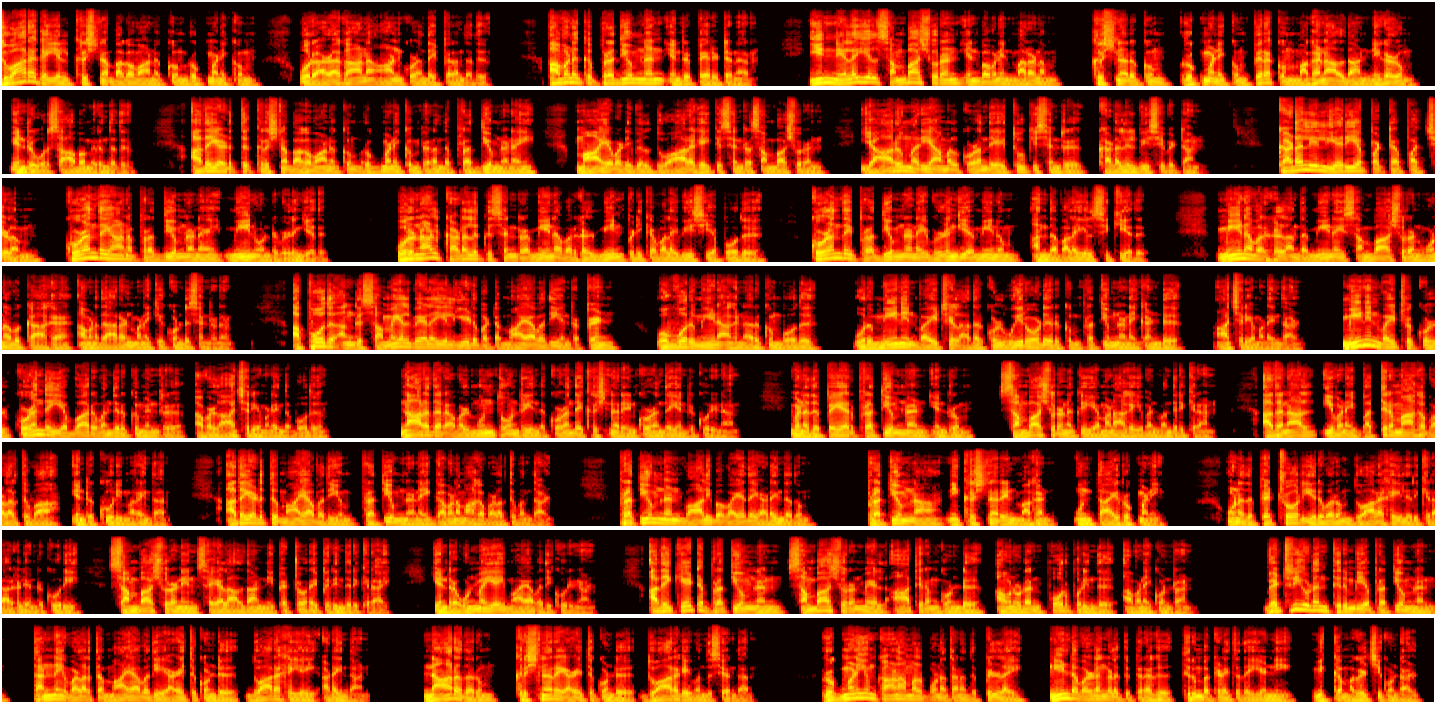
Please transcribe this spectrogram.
துவாரகையில் கிருஷ்ண பகவானுக்கும் ருக்மணிக்கும் ஒரு அழகான ஆண் குழந்தை பிறந்தது. அவனுக்கு பிரத்யும்னன் என்று பெயரிட்டனர். இந்நிலையில் சம்பாசுரன் என்பவனின் மரணம் கிருஷ்ணருக்கும் ருக்மணிக்கும் பிறக்கும் மகனால்தான் நிகழும் என்று ஒரு சாபம் இருந்தது. அதையடுத்து கிருஷ்ண பகவானுக்கும் ருக்மணிக்கும் பிறந்த பிரத்யும்னனை மாய வடிவில் துவாரகைக்கு சென்ற சம்பாசுரன் யாரும் அறியாமல் குழந்தையை தூக்கி சென்று கடலில் வீசிவிட்டான். கடலில் எரியப்பட்ட பச்சிளம் குழந்தையான பிரத்யும்னனை மீன் ஒன்று விழுங்கியது. ஒரு நாள் கடலுக்கு சென்ற மீனவர்கள் மீன் பிடிக்க வலை வீசிய போது குழந்தை பிரத்யும்னனை விழுங்கிய மீனும் அந்த வலையில் சிக்கியது. மீனவர்கள் அந்த மீனை சம்பாசுரன் உணவுக்காக அவனது அரண்மனைக்கு கொண்டு சென்றனர். அப்போது அங்கு சமையல் வேளையில் ஈடுபட்ட மாயாவதி என்ற பெண் ஒவ்வொரு மீனாக நறுக்கும்போது ஒரு மீனின் வயிற்றில் அதற்குள் உயிரோடு இருக்கும் பிரத்யும்னனை கண்டு ஆச்சரியமடைந்தாள். மீனின் வயிற்றுக்குள் குழந்தை எவ்வாறு வந்திருக்கும் என்று அவள் ஆச்சரியமடைந்த போது நாரதர் அவள் முன் தோன்றி இந்த குழந்தை கிருஷ்ணரின் குழந்தை என்று கூறினான். இவனது பெயர் பிரத்யும்னன் என்றும் சம்பாசுரனுக்கு யமனாக இவன் வந்திருக்கிறான். அதனால் இவனை பத்திரமாக வளர்த்து வா என்று கூறி மறைந்தார். அதையடுத்து மாயாவதியும் பிரத்யும்னனை கவனமாக வளர்த்து வந்தாள். பிரத்யும்னன் வாலிப வயதை அடைந்ததும் பிரத்யும்னா நீ கிருஷ்ணரின் மகன் உன் தாய் ருக்மணி. உனது பெற்றோர் இருவரும் துவாரகையில் இருக்கிறார்கள் என்று கூறி சம்பாசுரனின் செயலால் தான் நீ பெற்றோரை பிரிந்திருக்கிறாய் என்ற உண்மையை மாயாவதி கூறினாள் அதை கேட்ட பிரத்யும்னன் சம்பாசுரன் மேல் ஆத்திரம் கொண்டு அவனுடன் போர் புரிந்து அவனை கொன்றான். வெற்றியுடன் திரும்பிய பிரத்யும்னன் தன்னை வளர்த்த மாயாவதியை அழைத்துக் கொண்டு துவாரகையை அடைந்தான். நாரதரும் கிருஷ்ணரை அழைத்துக் கொண்டு துவாரகை வந்து சேர்ந்தார். ருக்மணியும் காணாமல் போன தனது பிள்ளை நீண்ட வருடங்களுக்கு பிறகு திரும்ப கிடைத்ததை எண்ணி மிக்க மகிழ்ச்சி கொண்டாள்.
